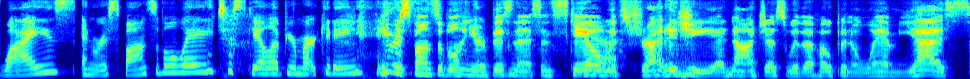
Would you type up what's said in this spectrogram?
wise and responsible way to scale up your marketing. Be responsible in your business and scale yeah. with strategy and not just with a hope and a whim. Yes.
